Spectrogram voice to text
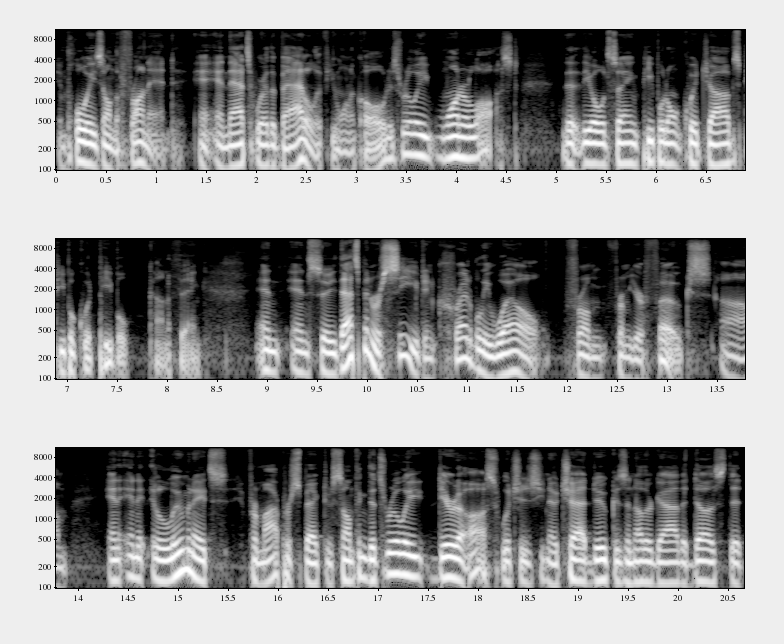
employees on the front end. And, and that's where the battle, if you want to call it, is really won or lost. The the old saying, people don't quit jobs, people quit people kind of thing. And and so that's been received incredibly well from from your folks, um, and and it, illuminates from my perspective something that's really dear to us, which is you know Chad Duke is another guy that does that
